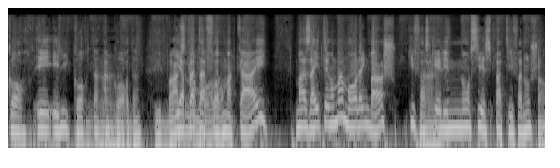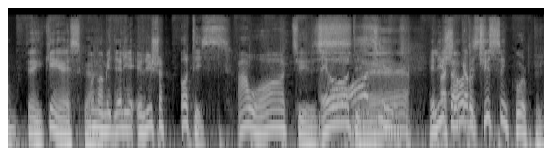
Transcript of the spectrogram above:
corta, e- ele corta a corda. E bate a plataforma cai. Mas aí tem uma mola embaixo que faz que ele não se espatifa no chão. Tem, quem é esse cara? O nome dele é Elisha Otis. Ah, o Otis. É Otis. É. Elisha Achei que era o. ThyssenKrupp,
